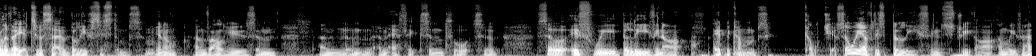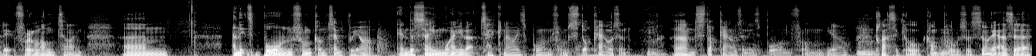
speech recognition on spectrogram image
elevated to a set of belief systems. Mm. You know, and values and and and, and ethics and thoughts of. So if we believe in art, it becomes culture. So we have this belief in street art, and we've had it for a long time, um, and it's born from contemporary art in the same way that techno is born from Stockhausen, Mm. and Stockhausen is born from you know Mm. classical composers. So it has a,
